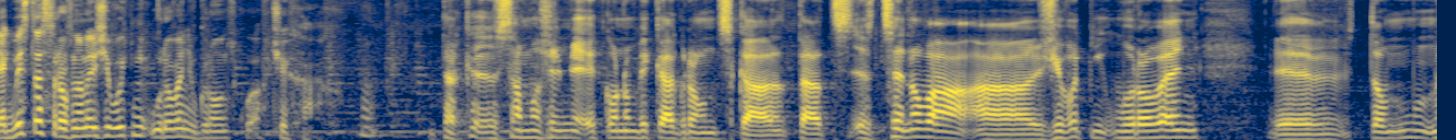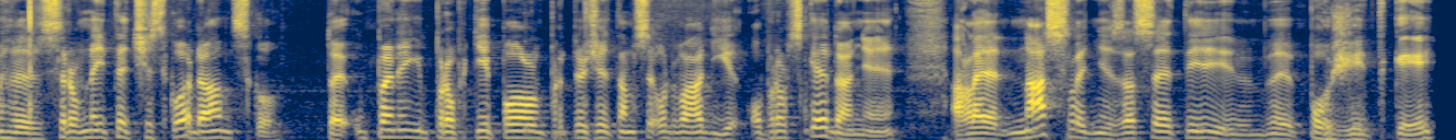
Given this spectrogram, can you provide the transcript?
Jak byste srovnali životní úroveň v Grónsku a v Čechách? Tak eh, samozřejmě ekonomika Grónska, ta cenová a životní úroveň, eh, tomu eh, srovnejte Česko a Dánsko. To je úplný protipol, protože tam se odvádí obrovské daně, ale následně zase ty eh, požitky,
